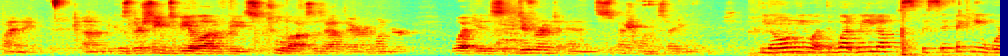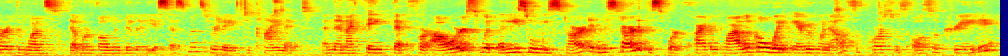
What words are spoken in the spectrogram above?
planning. Um, because there seem to be a lot of these toolboxes out there. I wonder what is different and special and exciting. The only one, what we looked specifically were the ones that were vulnerability assessments related to climate. And then I think that for ours, at least when we started, we started this work quite a while ago when everyone else, of course, was also creating.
